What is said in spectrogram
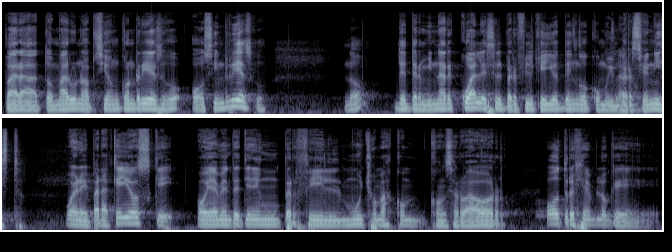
para tomar una opción con riesgo o sin riesgo, ¿no? Determinar cuál es el perfil que yo tengo como claro. inversionista. Bueno, y para aquellos que obviamente tienen un perfil mucho más conservador. Otro ejemplo que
